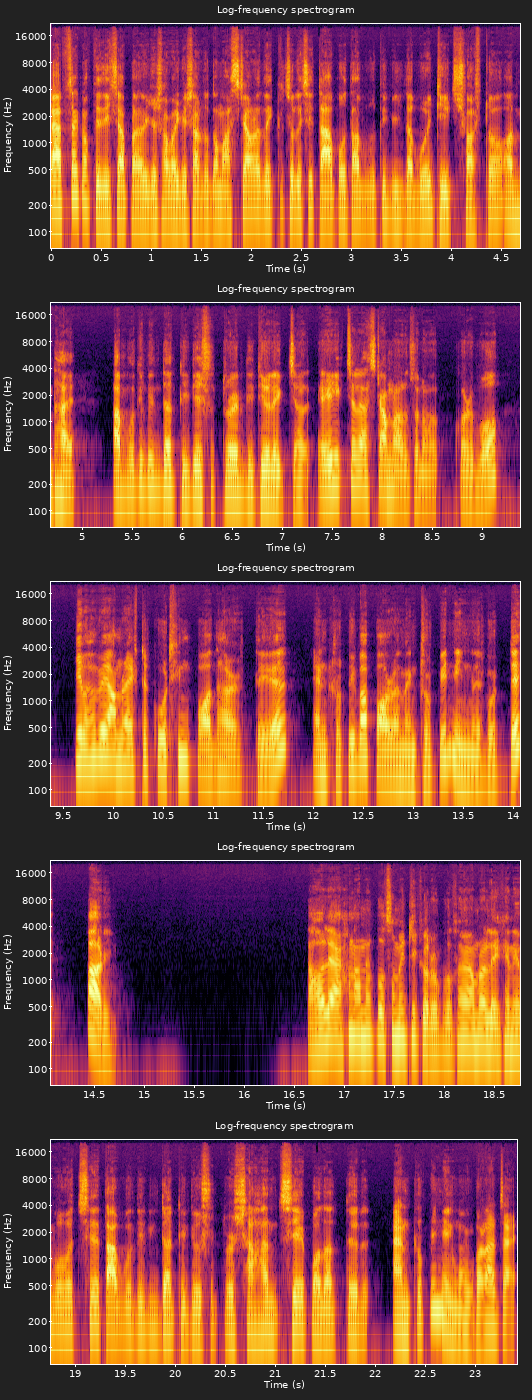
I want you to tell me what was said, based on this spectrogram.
ব্যবসা অফ ফিজিক্স আপনাদেরকে সবাইকে স্বাগতম। আজকে আমরা দেখতে চলেছি তাপ ও তাপগতিবিদ্যা বইটির ষষ্ঠ অধ্যায় তাপগতিবিদ্যার দ্বিতীয় সূত্রের দ্বিতীয় লেকচার এই লেকচারে আজকে আমরা আলোচনা করব কীভাবে আমরা একটা কঠিন পদার্থের এন্ট্রপি বা পরম এন্ট্রপি নির্ণয় করতে পারি। তাহলে এখন আমরা প্রথমে কি করব? প্রথমে আমরা লিখে নেব হচ্ছে তাপগতিবিদ্যার তৃতীয় সূত্রের সাহায্যে পদার্থের এন্ট্রপি নির্ণয় করা যায়।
